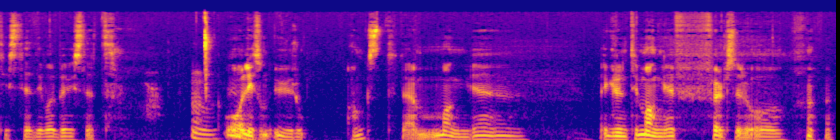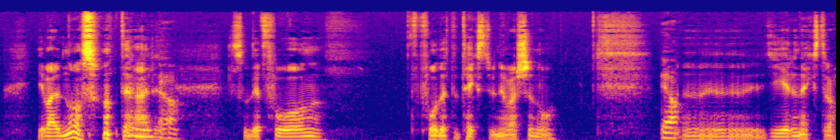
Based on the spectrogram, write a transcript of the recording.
til stede i vår bevissthet. Mm. Og litt sånn uro. Angst. Det er mange Det er grunn til mange følelser og, i verden nå. Så det, er, Mm, Ja. så det få, få dette tekstuniverset nå Ja. eh, gir en ekstra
